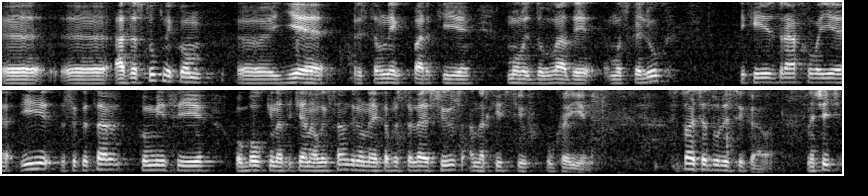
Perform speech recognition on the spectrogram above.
Е, е, А заступником е, є представник партії Молодь до влади Москалюк, який з і секретар комісії Оболкіна Тетяна Олександрівна, яка представляє Союз анархістів України. Ситуація дуже цікава. Значить,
